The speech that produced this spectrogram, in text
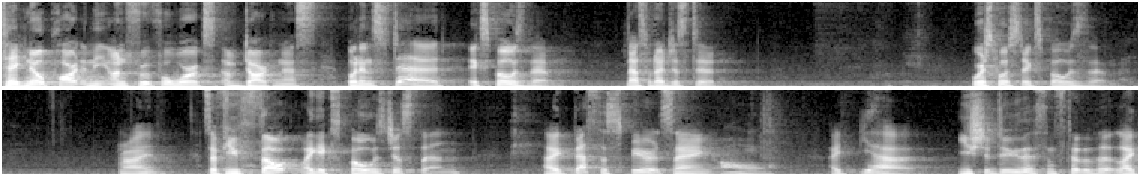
Take no part in the unfruitful works of darkness, but instead expose them. That's what I just did. We're supposed to expose them, right? So if you felt like exposed just then, like that's the Spirit saying, oh, like, yeah, you should do this instead of this. Like,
